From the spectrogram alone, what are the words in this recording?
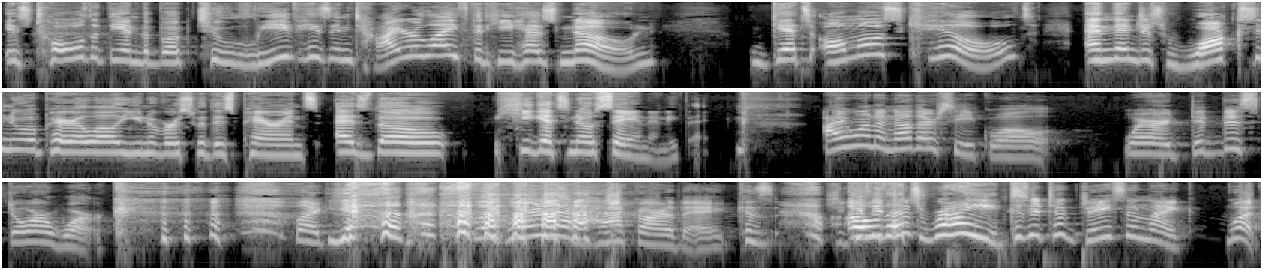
is told at the end of the book to leave his entire life that he has known, gets almost killed, and then just walks into a parallel universe with his parents as though he gets no say in anything. I want another sequel where did this door work? like yeah, like where the heck are they? Because oh, that's took, right. Because it took Jason like what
